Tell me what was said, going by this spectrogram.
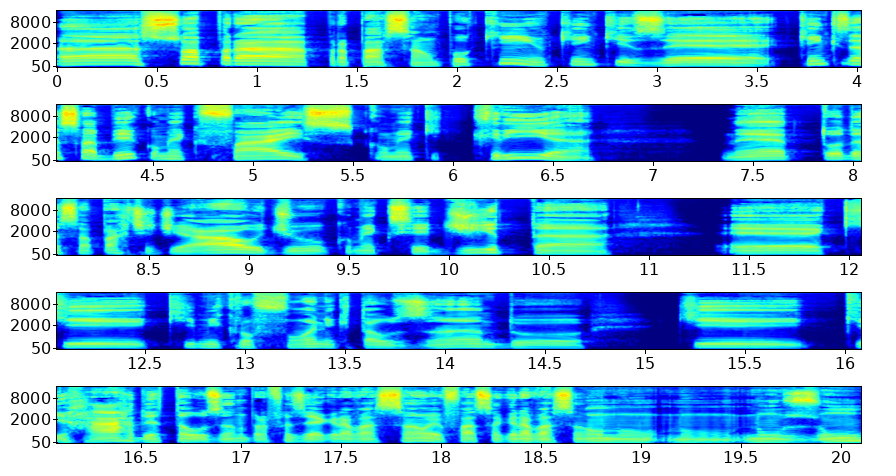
Uh, só para passar um pouquinho, quem quiser, quem quiser saber como é que faz, como é que cria né, toda essa parte de áudio, como é que se edita, é, que, que microfone que está usando, que, que hardware está usando para fazer a gravação. Eu faço a gravação num, num, num Zoom,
